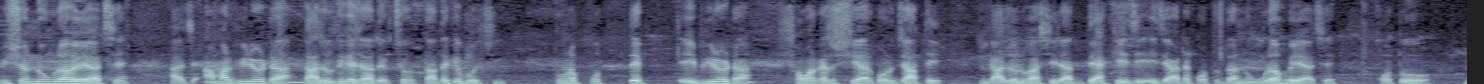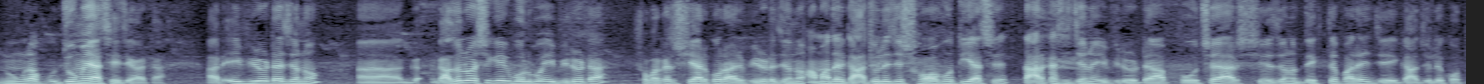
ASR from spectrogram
ভীষণ নোংরা হয়ে আছে। আজ আমার ভিডিওটা, গাজল থেকে যা দেখছ, তাদেরকে বলছি, তোমরা প্রত্যেক এই ভিডিওটা সবার কাছে শেয়ার করো, যাতে গাজলবাসীরা দেখে যে এই জায়গাটা কতটা নোংরা হয়ে আছে, কত নোংরা জমে আছে এই জায়গাটা। আর এই ভিডিওটা যেন গাজলবাসীকে বলব, এই ভিডিওটা সবার কাছে শেয়ার করো, আর ভিডিওটা যেন আমাদের গাজলে যে সভাপতি আছে, তার কাছে যেন এই ভিডিওটা পৌঁছায়, আর সে যেন দেখতে পারে যে গাজলে কত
